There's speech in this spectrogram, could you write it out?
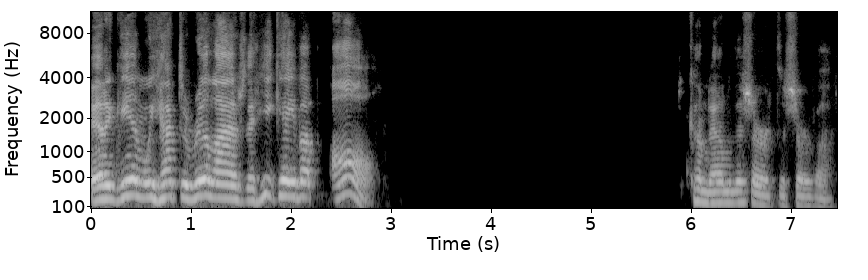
And again, we have to realize that he gave up all to come down to this earth to serve us.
